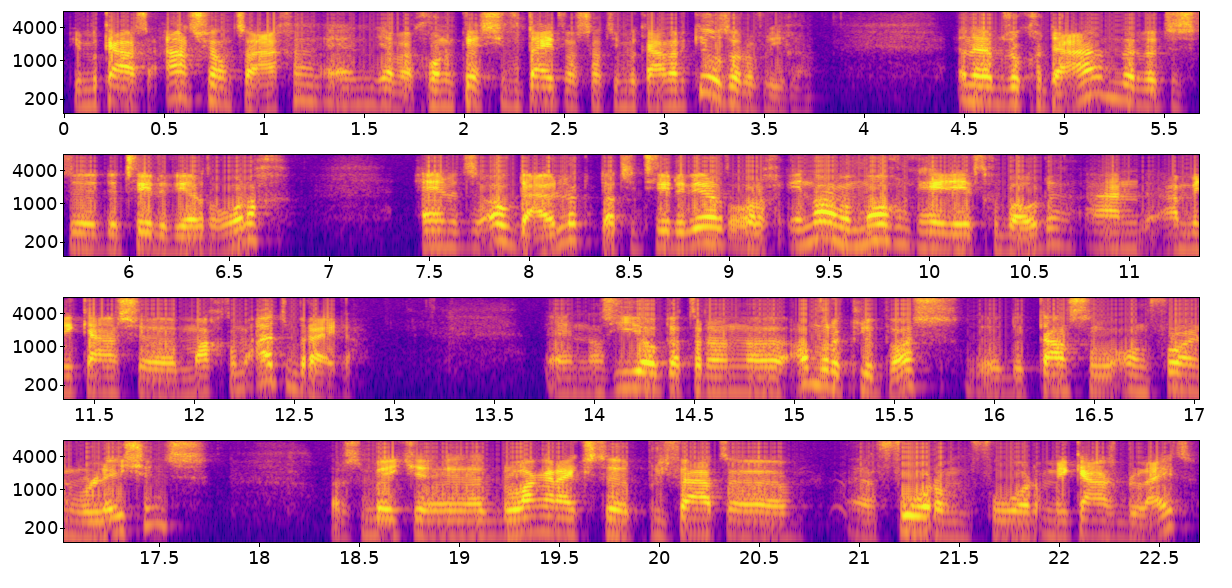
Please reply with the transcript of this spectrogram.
die elkaar aardsvijand zagen. En ja, wat gewoon een kwestie van tijd was dat die elkaar naar de keel zouden vliegen. En dat hebben ze ook gedaan, dat is de, de Tweede Wereldoorlog. En het is ook duidelijk dat die Tweede Wereldoorlog enorme mogelijkheden heeft geboden aan de Amerikaanse macht om uit te breiden. En dan zie je ook dat er een uh, andere club was, de, Council on Foreign Relations. Dat is een beetje het belangrijkste private uh, forum voor Amerikaans beleid.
